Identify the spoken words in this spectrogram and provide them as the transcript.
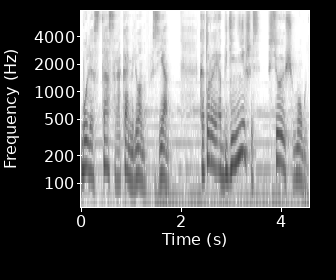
более 140 миллионов россиян, которые, объединившись, все еще могут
